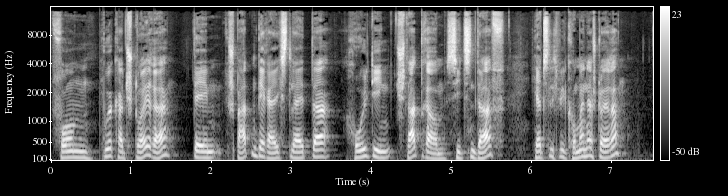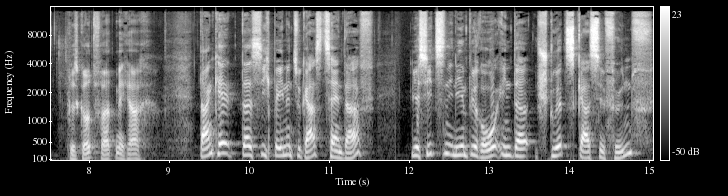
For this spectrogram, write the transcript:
von Burkhard Steurer, dem Spartenbereichsleiter Holding Stadtraum, sitzen darf. Herzlich willkommen, Herr Steurer. Grüß Gott, freut mich auch. Danke, dass ich bei Ihnen zu Gast sein darf. Wir sitzen in Ihrem Büro in der Sturzgasse 5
